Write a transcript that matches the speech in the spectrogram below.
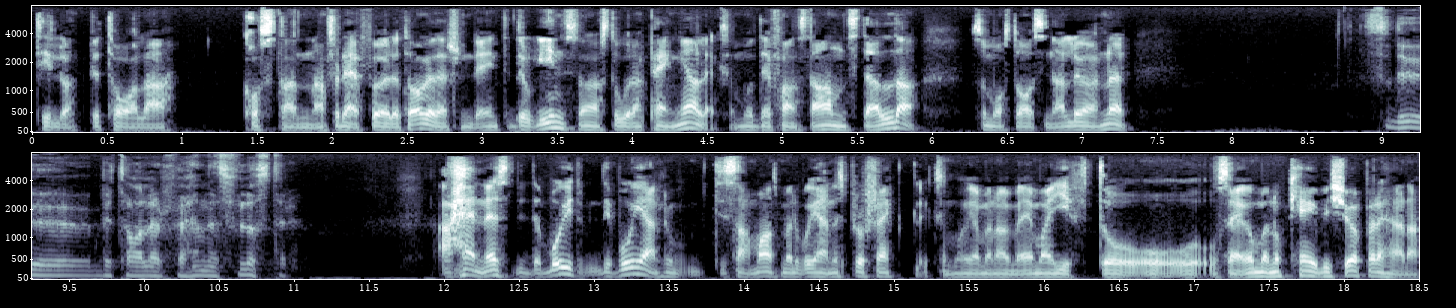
till att betala kostnaderna för det här företaget eftersom det inte drog in sådana stora pengar liksom. Och det fanns det anställda som måste ha sina löner. Så du betalar för hennes förluster? Ja, hennes, det var ju, det var egentligen tillsammans men det var ju hennes projekt liksom. Och jag menar, är man gift och, och, och säger, ja men okej vi köper det här.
